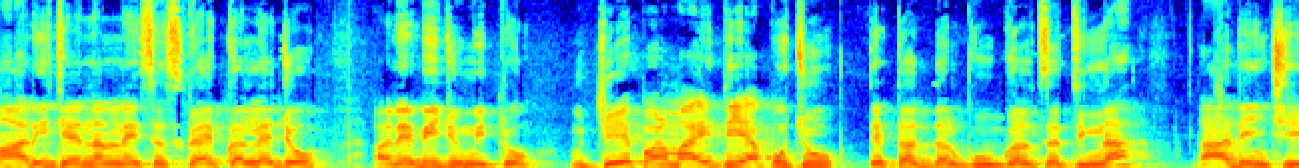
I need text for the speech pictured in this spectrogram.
મારી ચેનલને સબસ્ક્રાઈબ કરી લેજો. અને બીજું મિત્રો, હું જે પણ માહિતી આપું છું તે તદ્દન ગૂગલ સર્ચિંગના આધીન છે.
